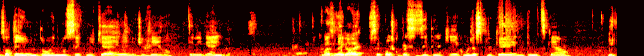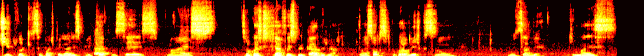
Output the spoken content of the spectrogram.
só tem um, então ainda não sei como é que é. E no divino, tem ninguém ainda. Mas o legal é que você pode comprar esses itens aqui, como eu já expliquei, não tem muito esquema. Do título aqui que você pode pegar, já expliquei para vocês, mas são coisas que já foi explicado já. Então é só você procurar o vídeo que vocês vão, vão saber. O que mais?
